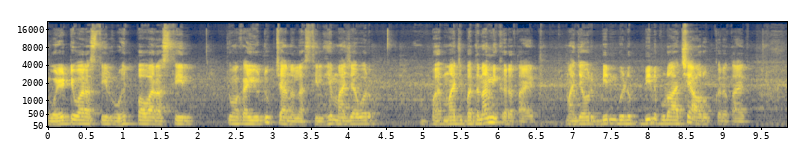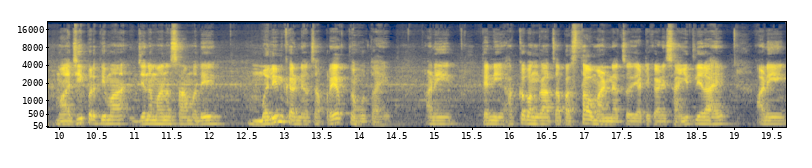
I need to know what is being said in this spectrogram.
वडेट्टीवार असतील रोहित पवार असतील किंवा काही यूट्यूब चॅनल असतील हे माझ्यावर ब माझी बदनामी करत आहेत माझ्यावर बिनबिड बिनबुडाचे आरोप करत आहेत. माझी प्रतिमा जनमानसामध्ये मलिन करण्याचा प्रयत्न होत आहे. आणि त्यांनी हक्कभंगाचा प्रस्ताव मांडण्याचं या ठिकाणी सांगितलेलं आहे. आणि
